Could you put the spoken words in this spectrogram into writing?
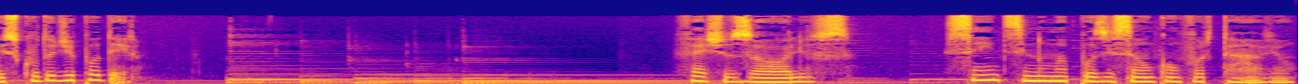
o escudo de poder. Feche os olhos, sente-se numa posição confortável.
